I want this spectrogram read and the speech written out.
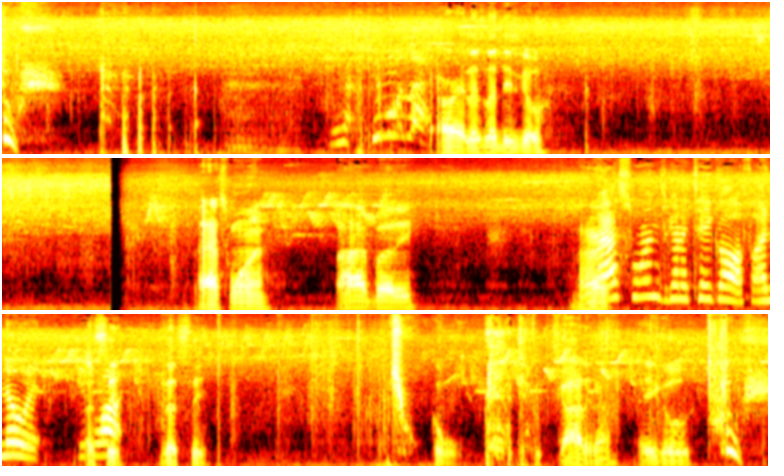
Whoosh. We got two more left. All right, let's let these go. Last one. Bye, buddy. All right, Last one's gonna take off. I know it. Just let's watch. see. Let's see. Cool. Got it, huh? There he goes. Whoosh.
